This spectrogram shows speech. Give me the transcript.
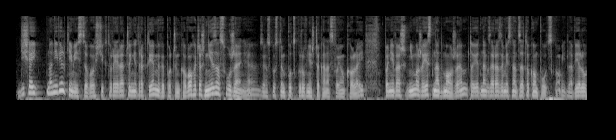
Dzisiaj no niewielkie miejscowości, której raczej nie traktujemy wypoczynkowo, chociaż niezasłużenie, w związku z tym Puck również czeka na swoją kolej, ponieważ mimo, że jest nad morzem, to jednak zarazem jest nad Zatoką Pucką i dla wielu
